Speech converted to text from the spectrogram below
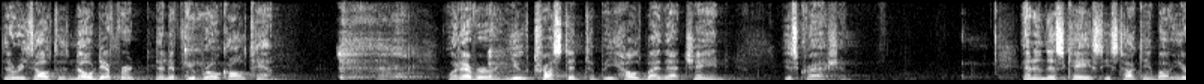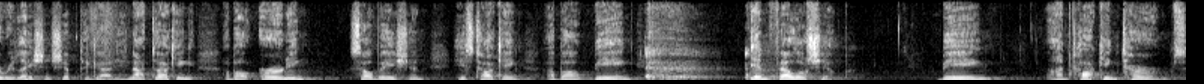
the result is no different than if you broke all ten. Whatever you trusted to be held by that chain is crashing. And in this case, he's talking about your relationship to God. He's not talking about earning salvation, he's talking about being in fellowship, being on talking terms,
